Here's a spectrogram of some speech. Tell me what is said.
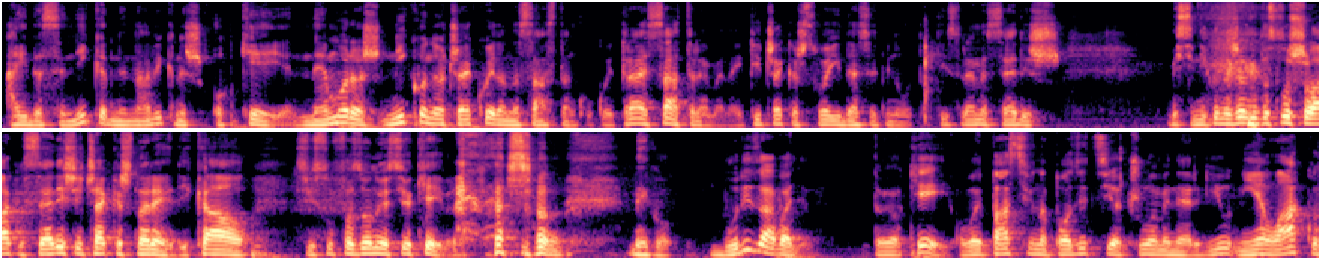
a i da se nikad ne navikneš, ok je. Ne moraš, niko ne očekuje da na sastanku koji traje sat vremena i ti čekaš svojih 10 minuta, ti s vreme sediš, mislim, niko ne želi da sluša ovako, sediš i čekaš na red i kao, svi su u fazonu, jesi ok, bre, znaš, ono, nego, budi zavaljen. To je okej. Okay. Ovo je pasivna pozicija, čuvam energiju. Nije lako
